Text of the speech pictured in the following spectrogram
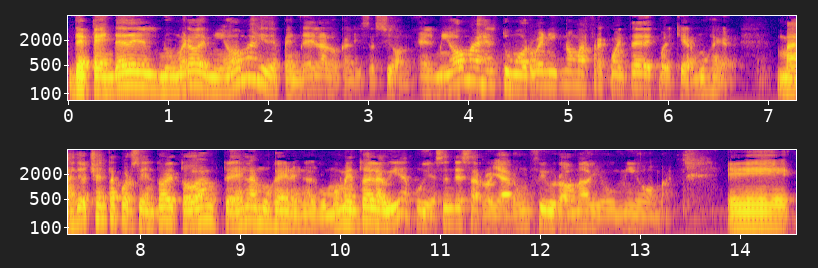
Depende del número de miomas y depende de la localización. El mioma es el tumor benigno más frecuente de cualquier mujer más de 80% de todas ustedes, las mujeres, en algún momento de la vida pudiesen desarrollar un fibroma o un mioma. Eh,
